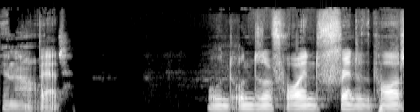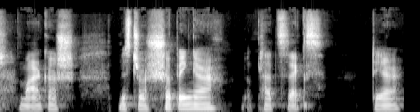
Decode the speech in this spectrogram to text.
Genau. Not bad. Und unser Freund, Friend of the Pod, Markus, Mr. Schöppinger, Platz 6. Der,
